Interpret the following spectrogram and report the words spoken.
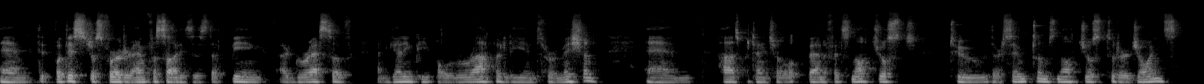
Um, th- but this just further emphasizes that being aggressive and getting people rapidly into remission um, has potential benefits, not just to their symptoms, not just to their joints,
